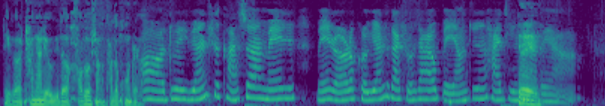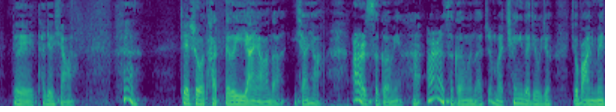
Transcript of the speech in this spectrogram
这个长江流域的好多省，他都控制了。啊，对，袁世凯虽然没没人了，可是袁世凯手下还有北洋军，还挺对厉害的呀。对，他就想，哼，这时候他得意洋洋的，你想想，二次革命还二次革命的这么轻易的就就就把你们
